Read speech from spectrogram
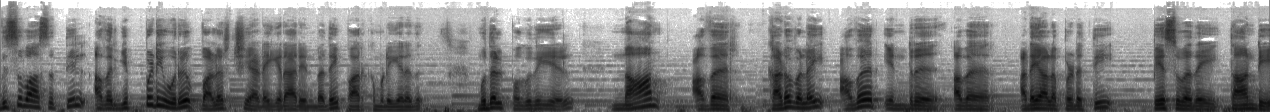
விசுவாசத்தில் அவர் எப்படி ஒரு வளர்ச்சி அடைகிறார் என்பதை பார்க்க முடிகிறது. முதல் பகுதியில் நான் அவர் கடவுளை அவர் என்று அவர் அடையாளப்படுத்தி பேசுவதை தாண்டி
